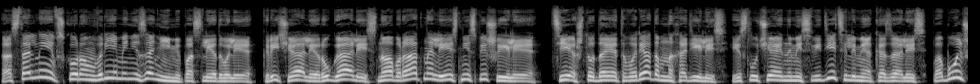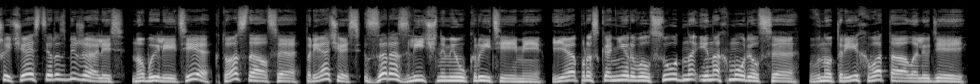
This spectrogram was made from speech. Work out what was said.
Остальные в скором времени за ними последовали, кричали, ругались, но обратно лезть не спешили. Те, что до этого рядом находились и случайными свидетелями оказались, по большей части разбежались, но были и те, кто остался, прячась за различными укрытиями. Я просканировал судно и нахмурился. Внутри хватало людей.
